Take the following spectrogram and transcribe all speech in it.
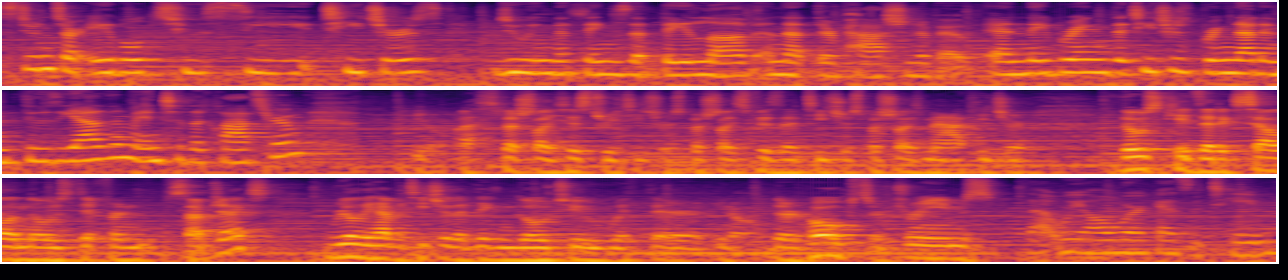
students are able to see teachers doing the things that they love and that they're passionate about. And they bring, the teachers bring that enthusiasm into the classroom. You know, a specialized history teacher, a specialized phys ed teacher, specialized math teacher, those kids that excel in those different subjects really have a teacher that they can go to with their, you know, their hopes, their dreams. That we all work as a team.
